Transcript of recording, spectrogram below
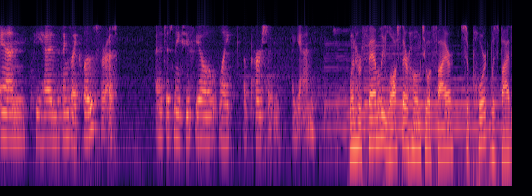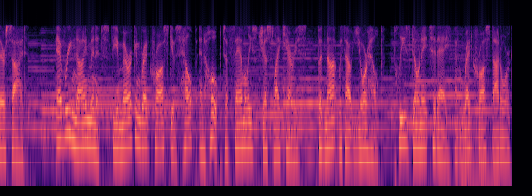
and he had things like clothes for us. It just makes you feel like a person again. When her family lost their home to a fire, support was by their side. Every nine minutes, the American Red Cross gives help and hope to families just like Carrie's, but not without your help. Please donate today at redcross.org.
